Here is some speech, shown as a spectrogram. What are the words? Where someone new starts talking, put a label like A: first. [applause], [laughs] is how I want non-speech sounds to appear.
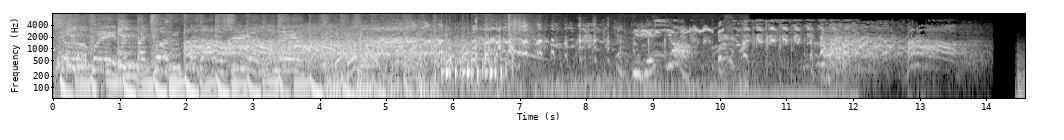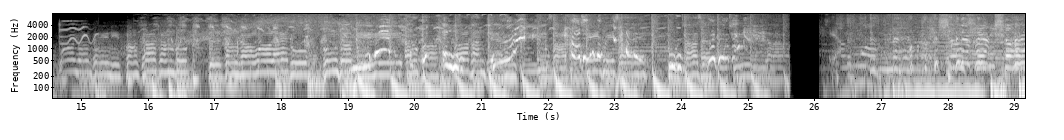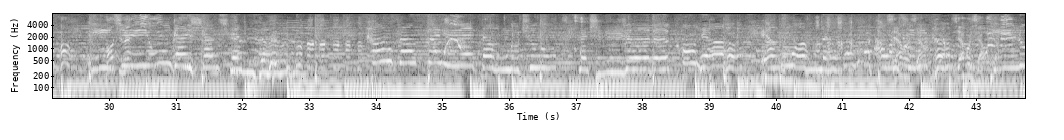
A: 社会很单纯，复杂的是人类。
B: 你别笑。
A: 我愿为你放下全部，只想让我来读红色第一暗花，花瓣变细沙，谁会在乎它在不及啊？
C: 手牵手，一起勇敢向前走。[laughs] 沧桑岁月挡不住那炙热的狂流，让我们昂起头，一路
